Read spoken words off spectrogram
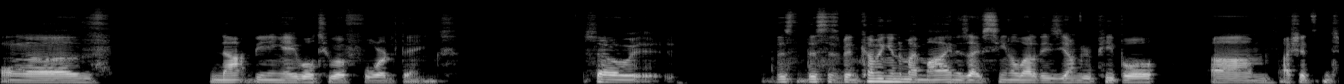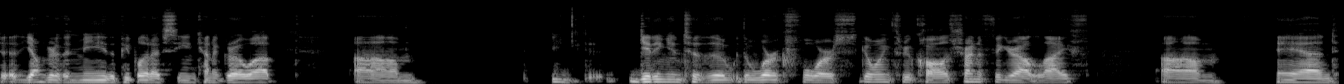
of not being able to afford things. So, this this has been coming into my mind as I've seen a lot of these younger people, um, I should younger than me, the people that I've seen kind of grow up, um, getting into the the workforce, going through college, trying to figure out life, um, and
